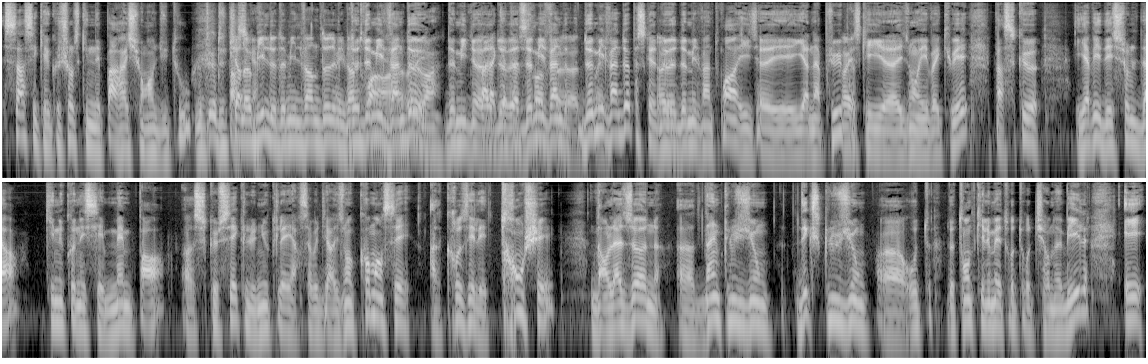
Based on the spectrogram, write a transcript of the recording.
ça, c'est quelque chose qui n'est pas rassurant du tout. De, de Tchernobyl de 2022, 2023. De 2022, hein, 2000, de, 2022, euh, 2022, parce que de 2023, il, il y en a plus, oui. parce qu'ils ils ont évacué, parce que il y avait des soldats qui ne connaissaient même pas euh, ce que c'est que le nucléaire. Ça veut dire ils ont commencé à creuser les tranchées dans la zone euh, d'inclusion, d'exclusion euh, de 30 km autour de Tchernobyl, et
